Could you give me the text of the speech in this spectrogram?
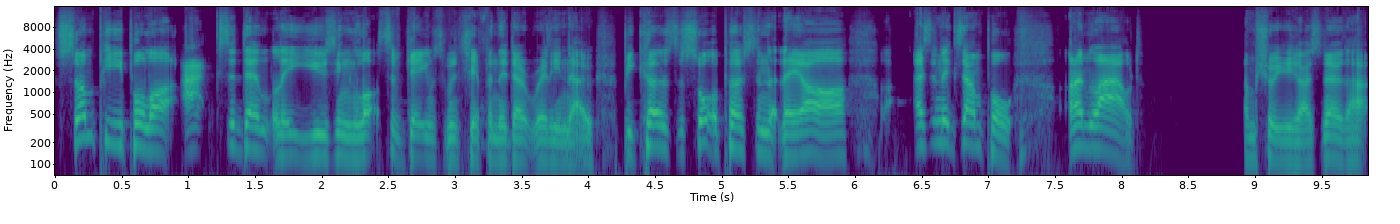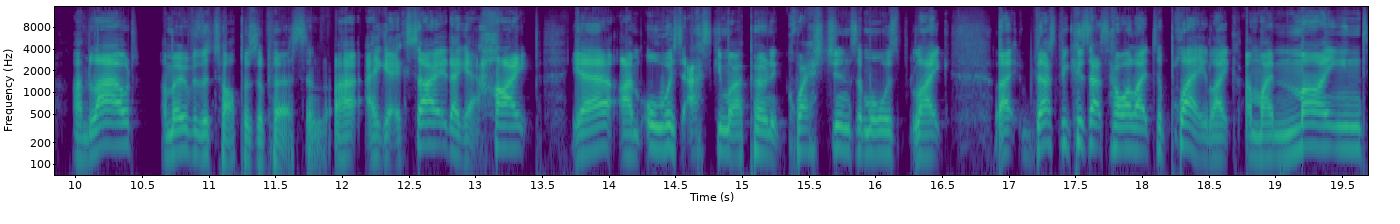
Some people are accidentally using lots of gamesmanship and they don't really know because the sort of person that they are. As an example, I'm loud. I'm sure you guys know that. I'm loud. I'm over the top as a person. Right? I get excited. I get hype. Yeah. I'm always asking my opponent questions. I'm always like, like that's because that's how I like to play. Like my mind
